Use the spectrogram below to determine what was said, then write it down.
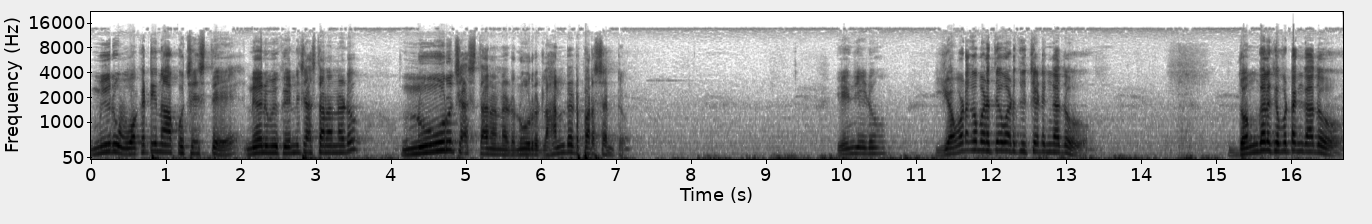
మీరు ఒకటి నాకు చేస్తే నేను మీకు ఎన్ని చేస్తానన్నాడు? నూరు చేస్తానన్నాడు. నూరు ఇట్లా హండ్రెడ్ పర్సెంట్. ఏం చేయడం? ఎవడక పడితే వాడికి ఇచ్చేయటం కాదు. దొంగలకు ఇవ్వటం కాదు.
